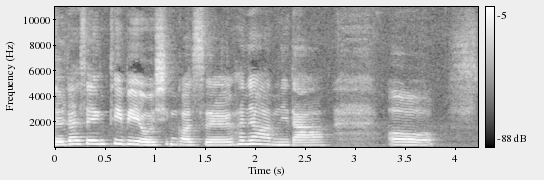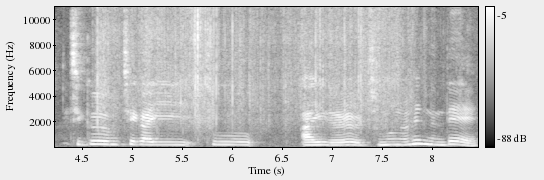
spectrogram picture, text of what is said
젤다생 TV에 오신 것을 환영합니다. 어, 지금 제가 이 두 아이를 주문을 했는데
